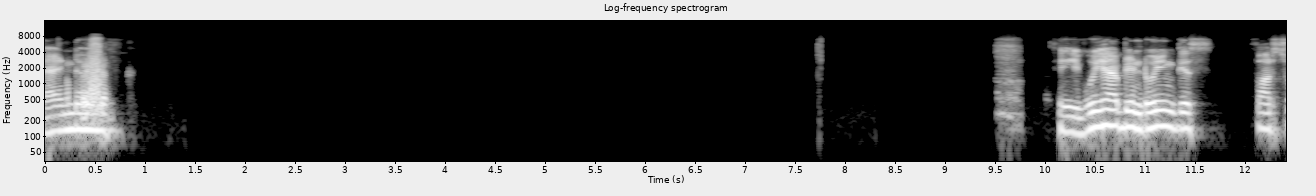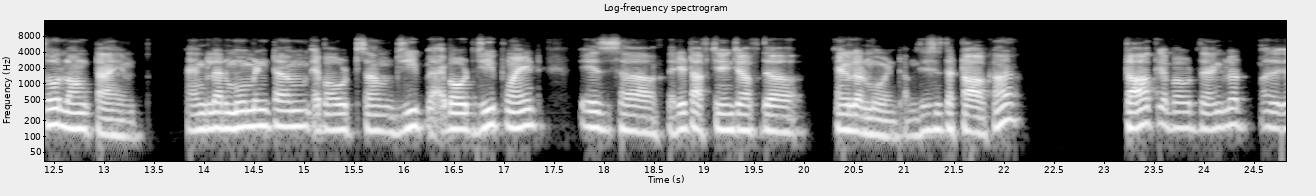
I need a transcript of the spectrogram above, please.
And uh. See, we have been doing this for so long time. Angular momentum about some g about g point is uh, the rate of change of the angular momentum. This is the torque, huh? Torque about the angular uh,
